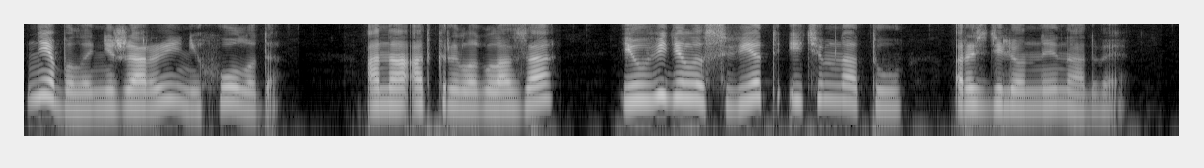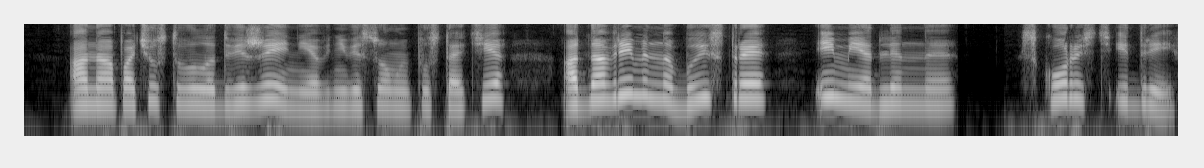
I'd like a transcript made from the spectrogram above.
Не было ни жары, ни холода. Она открыла глаза и увидела свет и темноту, разделенные надвое. Она почувствовала движение в невесомой пустоте, одновременно быстрое и медленное, скорость и дрейф.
